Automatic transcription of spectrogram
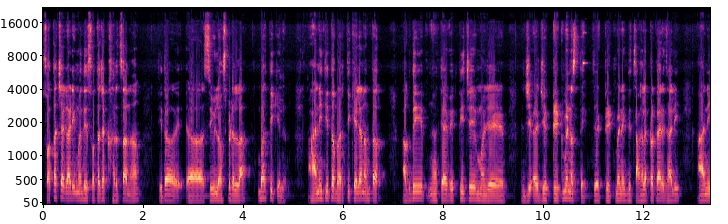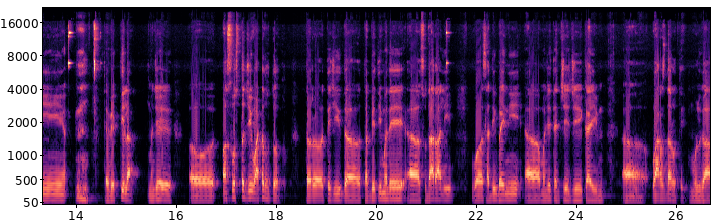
स्वतःच्या गाडीमध्ये स्वतःच्या खर्चानं तिथं सिव्हिल हॉस्पिटलला भरती केलं. आणि तिथं भरती केल्यानंतर अगदी त्या व्यक्तीचे म्हणजे जे जी ट्रीटमेंट असते ते ट्रीटमेंट अगदी चांगल्या प्रकारे झाली आणि त्या व्यक्तीला म्हणजे अस्वस्थ जे वाटत होतं तर त्याची त तब्येतीमध्ये सुधार आली व सादिकबाईंनी म्हणजे त्यांची जी काही वारसदार होते मुलगा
